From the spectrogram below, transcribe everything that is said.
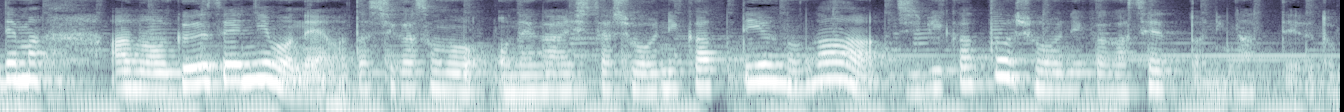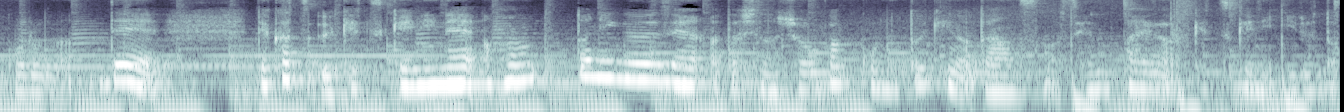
でまああの偶然にもね私がそのお願いした小児科っていうのが耳鼻科と小児科がセットになっているところなんででかつ受付にね本当に偶然私の小学校の時のダンスの先輩が受付にいると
